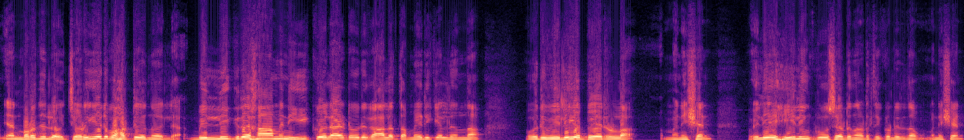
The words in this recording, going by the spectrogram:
ഞാൻ പറഞ്ഞല്ലോ ചെറിയൊരു പാർട്ടിയൊന്നുമല്ല. ബില്ലി ഗ്രഹാമിന് ഈക്വലായിട്ട് ഒരു കാലത്ത് അമേരിക്കയിൽ നിന്ന ഒരു വലിയ പേരുള്ള മനുഷ്യൻ വലിയ ഹീലിംഗ് ക്രൂസൈഡ് നടത്തിക്കൊണ്ടിരുന്ന മനുഷ്യൻ.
